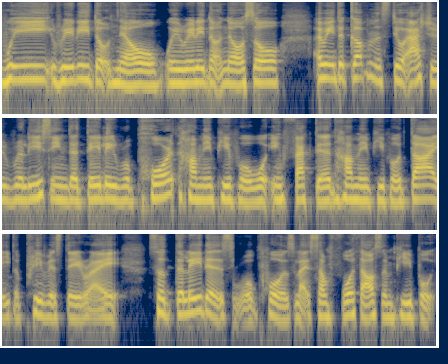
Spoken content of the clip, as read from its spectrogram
We really don't know. We really don't know. So, I mean, the government is still actually releasing the daily report how many people were infected, how many people died the previous day, right? So, the latest report is like some 4,000 people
